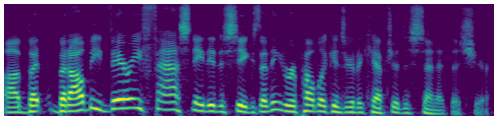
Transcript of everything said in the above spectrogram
Uh, but but I'll be very fascinated to see because I think the Republicans are going to capture the Senate this year,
